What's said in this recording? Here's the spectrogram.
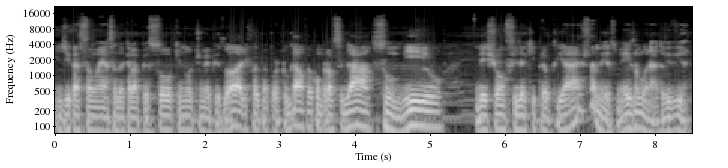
Indicação essa daquela pessoa que no último episódio foi para Portugal, foi comprar um cigarro, sumiu, deixou um filho aqui para eu criar. Essa mesmo, ex-namorada, Viviane.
